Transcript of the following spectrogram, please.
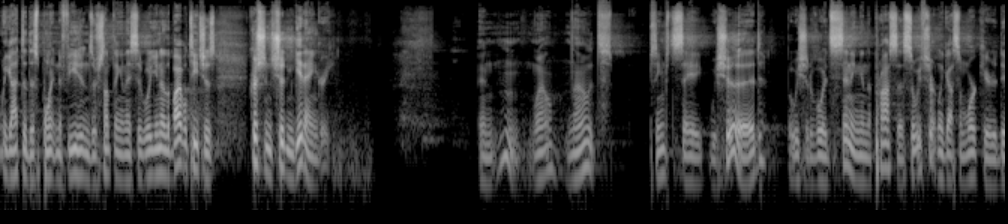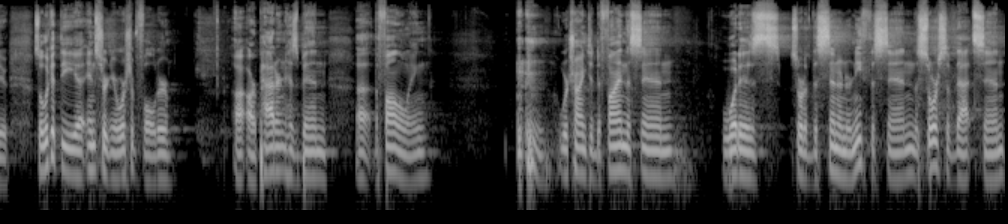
we got to this point in Ephesians or something, and they said, Well, you know, the Bible teaches Christians shouldn't get angry. And, hmm, well, no, it seems to say we should, but we should avoid sinning in the process. So we've certainly got some work here to do. So look at the uh, insert in your worship folder. Uh, our pattern has been uh, the following we're trying to define the sin, what is sort of the sin underneath the sin, the source of that sin,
